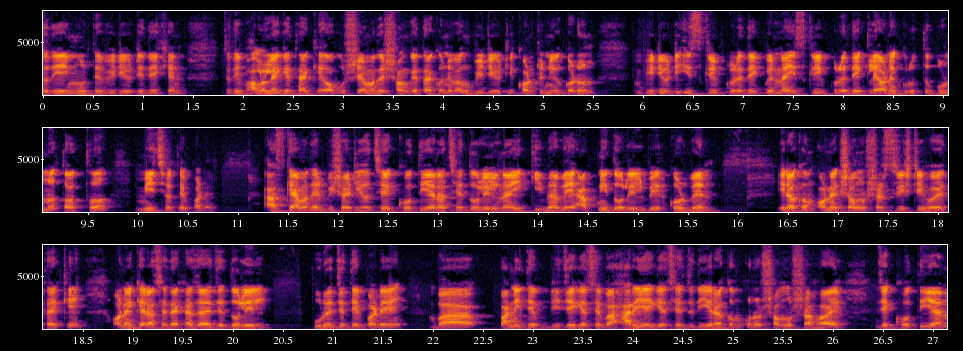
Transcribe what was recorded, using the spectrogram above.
যদি এই মুহূর্তে ভিডিওটি দেখেন, যদি ভালো লেগে থাকে, অবশ্যই আমাদের সঙ্গে থাকুন এবং ভিডিওটি কন্টিনিউ করুন। ভিডিওটি স্ক্রিপ্ট করে দেখবেন না স্ক্রিপ্ট করে দেখলে অনেক গুরুত্বপূর্ণ তথ্য মিস হতে পারে। আজকে আমাদের বিষয়টি হচ্ছে, খতিয়ান আছে দলিল নাই, কীভাবে আপনি দলিল বের করবেন? এরকম অনেক সমস্যার সৃষ্টি হয়ে থাকে। অনেকের আছে দেখা যায় যে দলিল পুড়ে যেতে পারে বা পানিতে ভিজে গেছে বা হারিয়ে গেছে, যদি এরকম কোনো সমস্যা হয় যে খতিয়ান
